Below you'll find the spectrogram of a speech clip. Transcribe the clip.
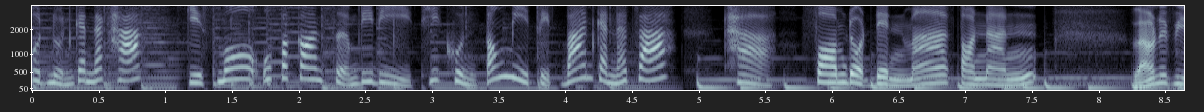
อุดหนุนกันนะคะกิสโมอุปกรณ์เสริมดีๆ ที่คุณต้องมีติดบ้านกันนะจ๊ะ ค่ะ ฟอร์มโดดเด่นมากตอนนั้น แล้วในปี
